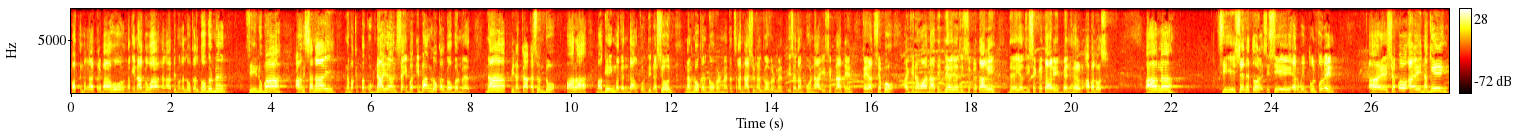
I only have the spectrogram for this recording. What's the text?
pat, mga trabaho na ginagawa ng ating mga local government Sino ba ang sanay na makipag-ugnayan sa iba't ibang local government na pinagkakasundo para maging maganda ang koordinasyon ng local government at saka national government? Isa lang po naisip natin, kaya siya po ay ginawa nating DILG Secretary, DILG Secretary Benher Abalos. Ang ah, si Senator, si, si Erwin Tulfo rin, ay siya po ay naging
